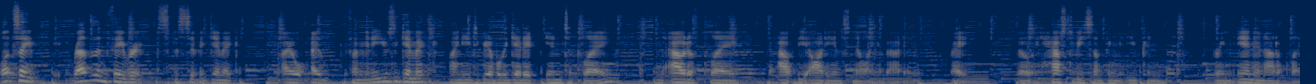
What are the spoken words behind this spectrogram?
let's say rather than favorite specific gimmick, I, I, if I'm going to use a gimmick, I need to be able to get it into play and out of play without the audience knowing about it, right? So it has to be something that you can bring in and out of play.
